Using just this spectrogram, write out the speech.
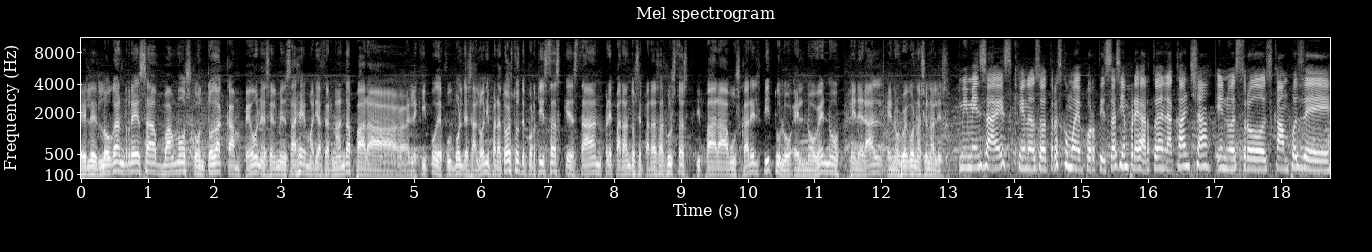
El eslogan reza, vamos con toda campeones. El mensaje de María Fernanda para el equipo de fútbol de salón y para todos estos deportistas que están preparándose para esas justas y para buscar el título, el noveno general en los Juegos Nacionales. Mi mensaje es que nosotros como deportistas siempre dejar todo en la cancha, en nuestros campos de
